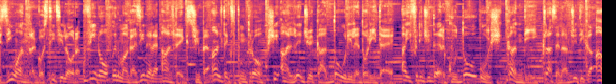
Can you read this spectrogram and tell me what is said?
De ziua îndrăgostiților, vino în magazinele Altex și pe altex.ro și alege cadourile dorite. Ai frigider cu două uși, Candy, clasă energetică A+,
